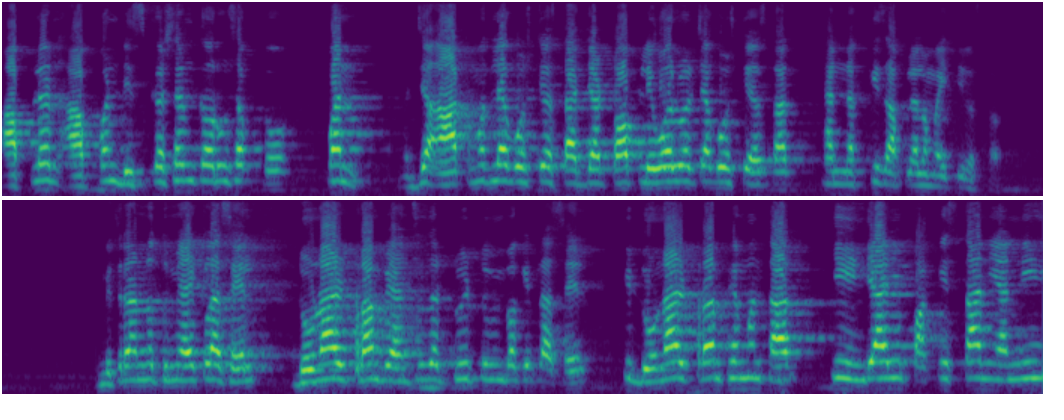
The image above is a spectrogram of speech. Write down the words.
आपलं आपण डिस्कशन करू शकतो. पण ज्या आतमधल्या गोष्टी असतात ज्या टॉप लेवलवरच्या गोष्टी असतात ह्या नक्कीच आपल्याला माहिती नसतात. मित्रांनो तुम्ही ऐकलं असेल डोनाल्ड ट्रम्प यांचं जर ट्विट तुम्ही बघितलं असेल की डोनाल्ड ट्रम्प हे म्हणतात की इंडिया आणि पाकिस्तान यांनी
